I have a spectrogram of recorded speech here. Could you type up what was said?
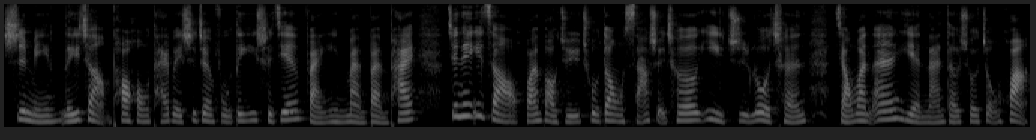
市民里长炮轰台北市政府，第一时间反应慢半拍。今天一早，环保局出动洒水车抑制落尘，蒋万安也难得说重话，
